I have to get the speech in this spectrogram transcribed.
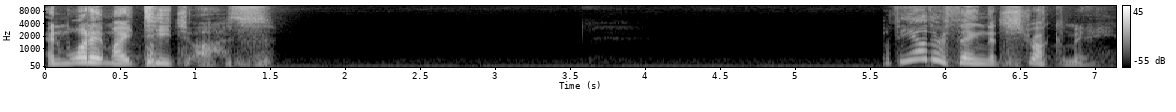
and what it might teach us. But the other thing that struck me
